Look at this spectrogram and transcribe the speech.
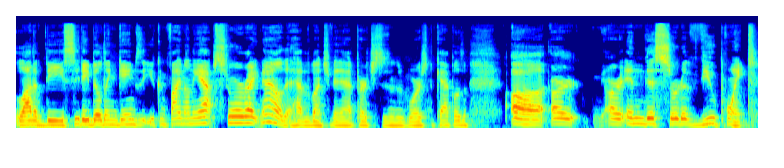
A lot of the city building games that you can find on the App Store right now that have a bunch of in-app purchases and rewards and capitalism uh, are are in this sort of viewpoint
